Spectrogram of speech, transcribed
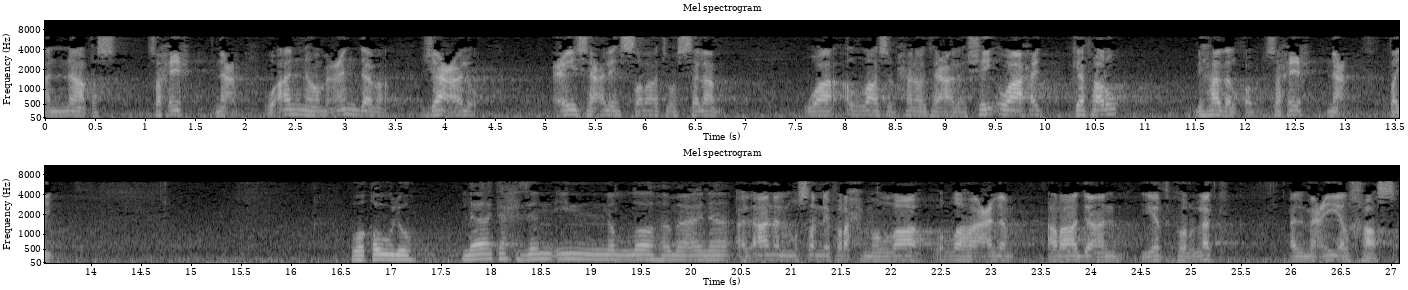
الناقص. صحيح؟ نعم. وأنهم عندما جعلوا عيسى عليه الصلاة والسلام والله سبحانه وتعالى شيء واحد كفروا بهذا القول. صحيح؟ نعم. طيب. وقوله لا تحزن إن الله معنا. الآن المصنف رحمه الله والله أعلم أراد أن يذكر لك المعية الخاصة.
